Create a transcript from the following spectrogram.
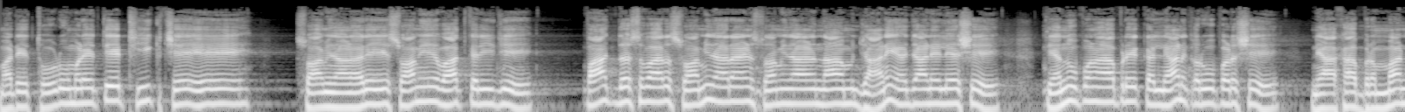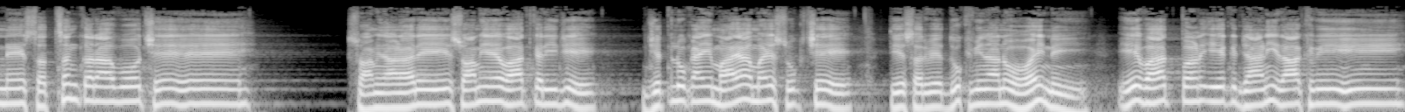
માટે થોડું મળે તે ઠીક છે. સ્વામિનારાયણ, અરે સ્વામીએ વાત કરી જે પાંચ દસ વાર સ્વામિનારાયણ સ્વામિનારાયણ નામ જાણે અજાણે લેશે, તેનું પણ આપણે કલ્યાણ કરવું પડશે, ને આખા બ્રહ્માંડને સત્સંગ કરાવવો છે. સ્વામિનારાયણ, અરે સ્વામીએ વાત કરી જે જેટલું કાંઈ માયામય સુખ છે, તે સર્વે દુઃખ વિનાનું હોય નહીં, એ વાત પણ એક જાણી રાખવી.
